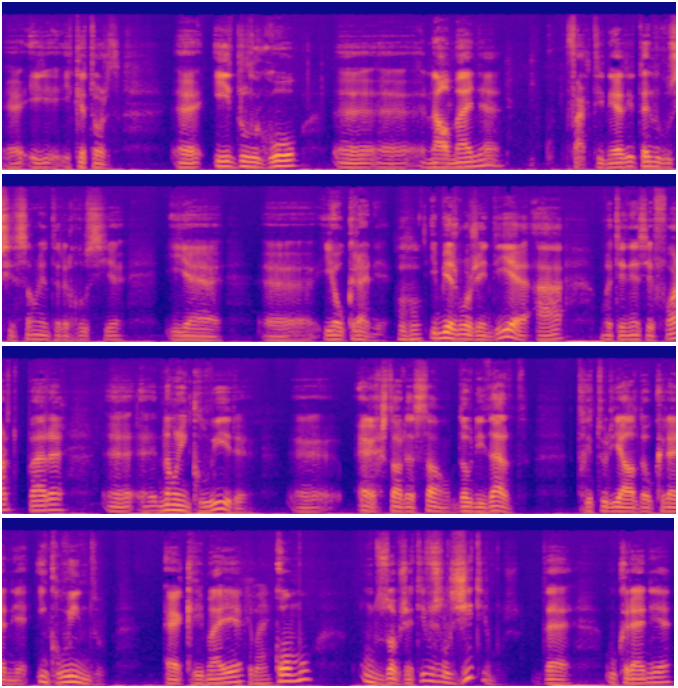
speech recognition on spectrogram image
2014 eh, e delegou eh, eh, na Alemanha, facto inédito, a negociação entre a Rússia e a, e a Ucrânia. Uhum. E mesmo hoje em dia há uma tendência forte para não incluir a restauração da unidade territorial da Ucrânia, incluindo a Crimeia, Crimeia. como um dos objetivos legítimos da Ucrânia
